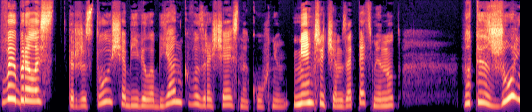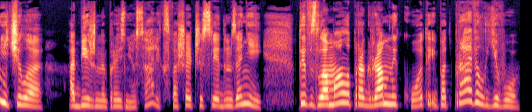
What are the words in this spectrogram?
«Выбралась!» — торжествующе объявила Бьянка, возвращаясь на кухню. «Меньше, чем за пять минут». «Но ты сжульничала!» — обиженно произнес Алекс, вошедший следом за ней. «Ты взломала программный код и подправил его».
